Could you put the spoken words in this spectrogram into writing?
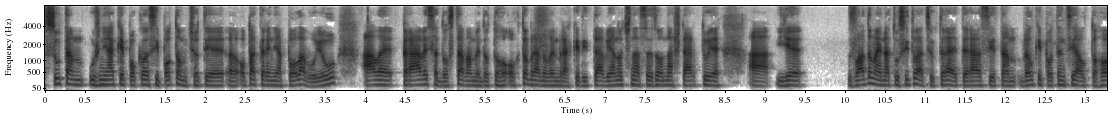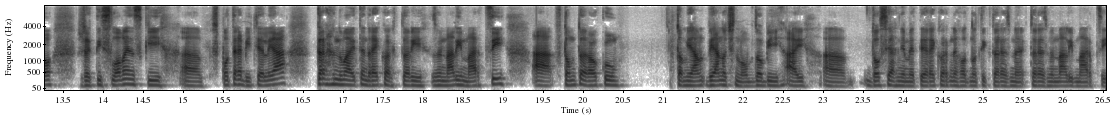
Sú tam už nejaké poklesy po tom, čo tie e, opatrenia polavujú, ale práve sa dostávame do toho oktobra, novembra, kedy tá vianočná sezóna štartuje a je vzhľadom aj na tú situáciu, ktorá je teraz, je tam veľký potenciál toho, že tí slovenskí spotrebitelia trhnú aj ten rekord, ktorý sme mali v marci a v tomto roku v tom vianočnom období aj dosiahneme tie rekordné hodnoty, ktoré sme, ktoré sme mali v marci.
